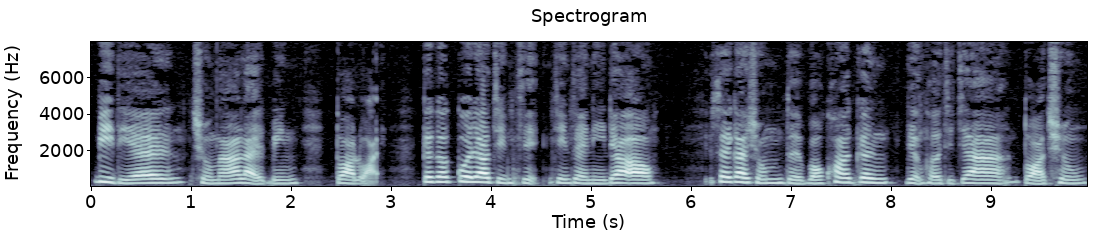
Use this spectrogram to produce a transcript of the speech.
密伫个树林内面大乱，结果过了真真真济年了后，世界上就无看见任何一只大象。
